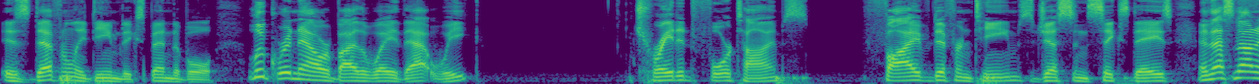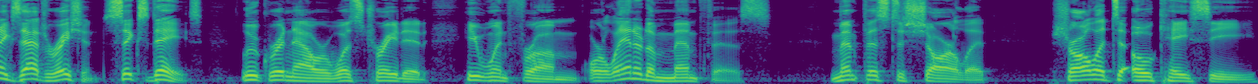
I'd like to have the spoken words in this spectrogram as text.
is definitely deemed expendable. Luke Ridnour, by the way, that week traded four times, five different teams just in six days, and that's not an exaggeration. Six days. Luke Ridnour was traded. He went from Orlando to Memphis, Memphis to Charlotte, Charlotte to OKC,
